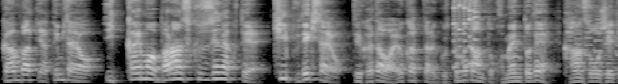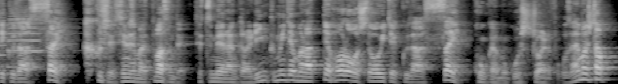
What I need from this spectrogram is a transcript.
頑張ってやってみたよ。一回もバランス崩せなくて、キープできたよ。っていう方は、よかったらグッドボタンとコメントで感想を教えてください。各種 SNS もやってますんで、説明欄からリンク見てもらってフォローしておいてください。今回もご視聴ありがとうございました。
